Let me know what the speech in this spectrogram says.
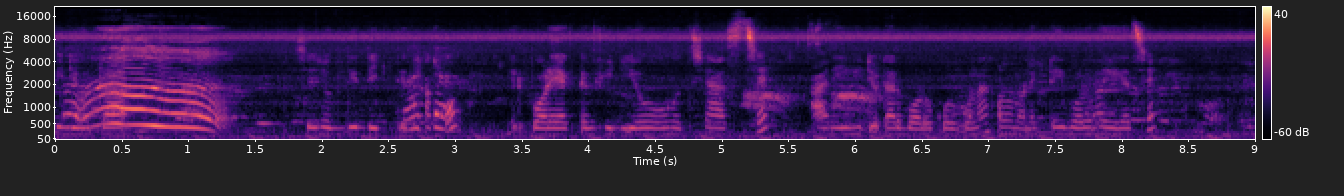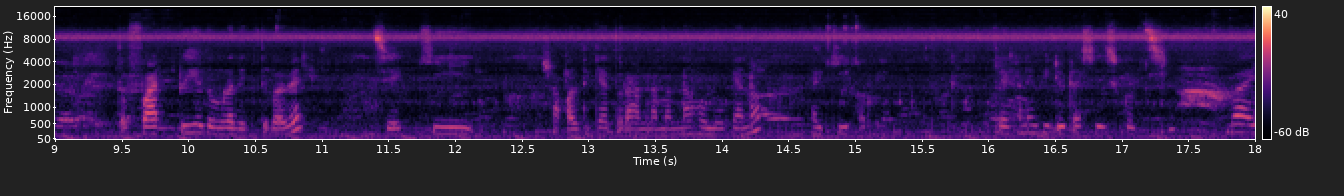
ভিডিওটা শেষ অবধি দেখতে থাকো। এরপরে একটা ভিডিও হচ্ছে আসছে। আর এই ভিডিওটা আর বড় করব না, কারণ অনেকটাই বড় হয়ে গেছে। তো পার্ট টুয়ে তোমরা দেখতে পাবে যে কি সকাল থেকে এত রান্না বান্না হলো কেন আর কি হবে। তো এখানে ভিডিওটা শেষ করছি। বাই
